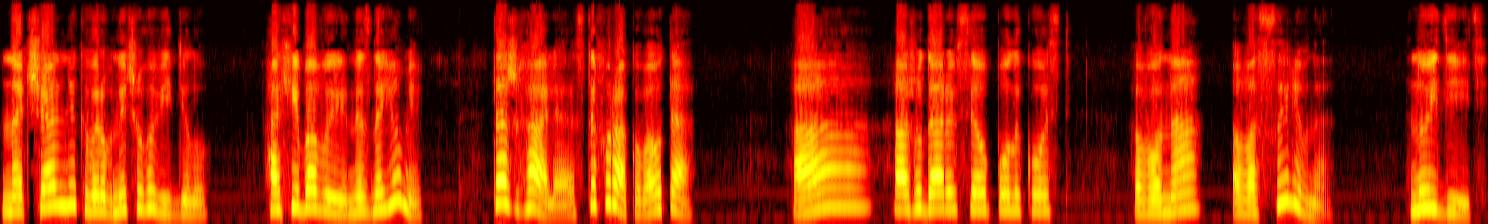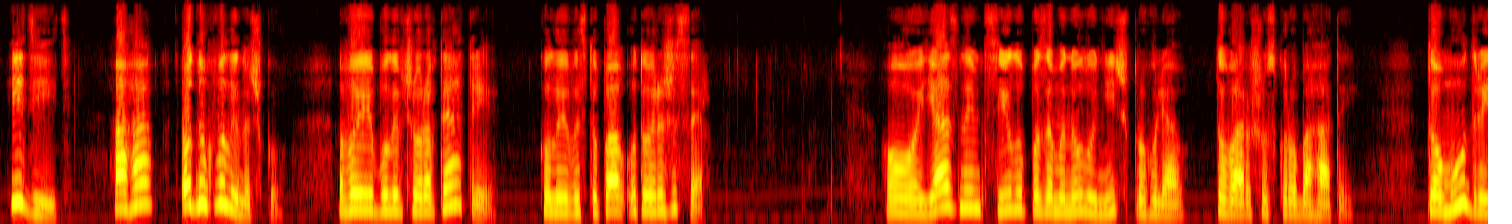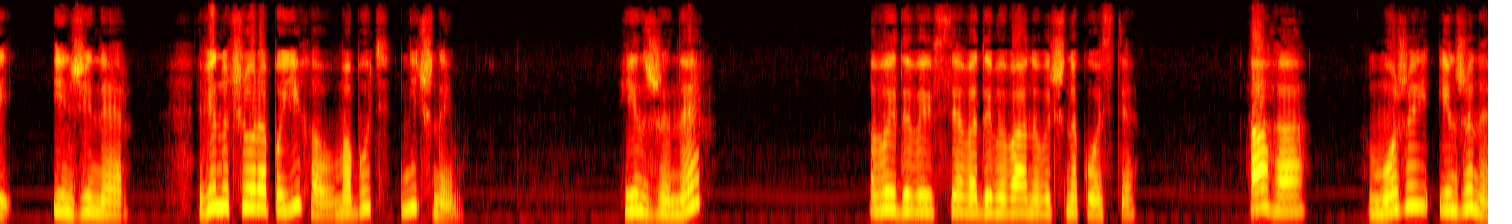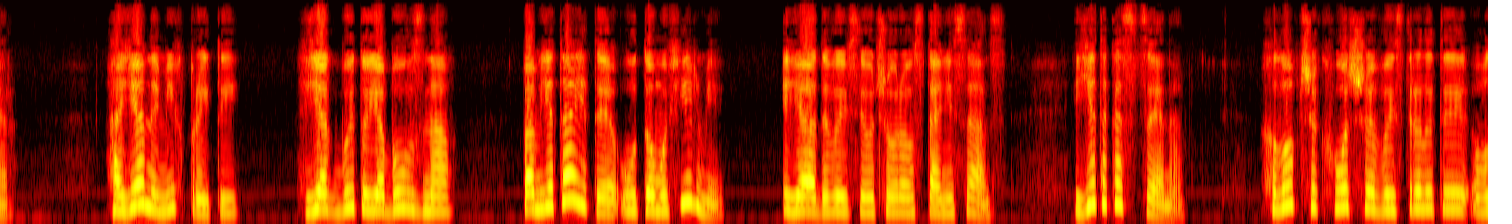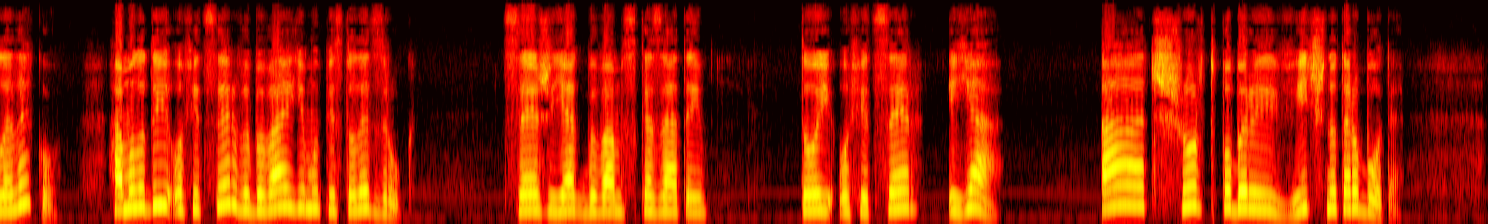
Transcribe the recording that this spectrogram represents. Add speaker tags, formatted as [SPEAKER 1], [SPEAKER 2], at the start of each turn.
[SPEAKER 1] начальник виробничого відділу. А хіба ви не знайомі? Та ж Галя, Стефуракова, ота. А, аж ударився у поле кость. Вона Васильівна? Ну, ідіть, ідіть. Ага, одну хвилиночку. Ви були вчора в театрі, коли виступав у той режисер. О, я з ним цілу позаминулу ніч прогуляв, товаришу скоробагатий. То мудрий інженер. Він учора поїхав, мабуть, нічним. Інженер? видивився Вадим Іванович на Костя. Ага, може, й інженер. А я не міг прийти. Якби то я був знав. Пам'ятаєте, у тому фільмі? Я дивився учора останній сеанс. Є така сцена. Хлопчик хоче вистрелити в лелеку, а молодий офіцер вибиває йому пістолет з рук. Це ж, як би вам сказати, той офіцер я. А, чорт побери, вічно та робота.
